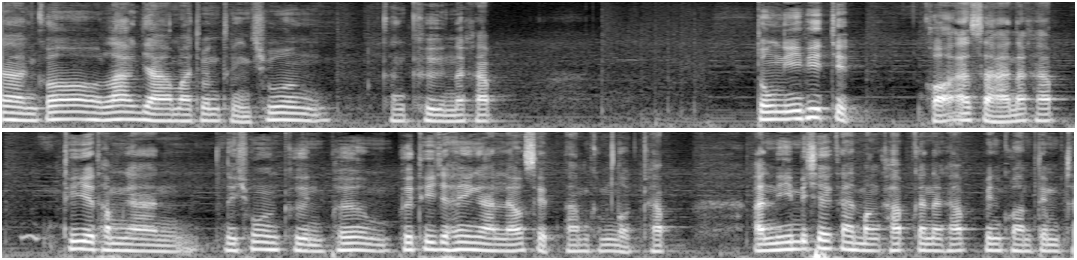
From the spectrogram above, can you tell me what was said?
งานก็ลากยาวมาจนถึงช่วง ลางคืนนะครับ ตรงนี้พี่จิตขออาสานะครับ ที่จะทำงานในช่วงกลางคืนเพิ่ม เพื่อที่จะให้งานแล้วเสร็จตามกำหนดครับ อันนี้ไม่ใช่การบังคับกันนะครับ เป็นความเต็มใจ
